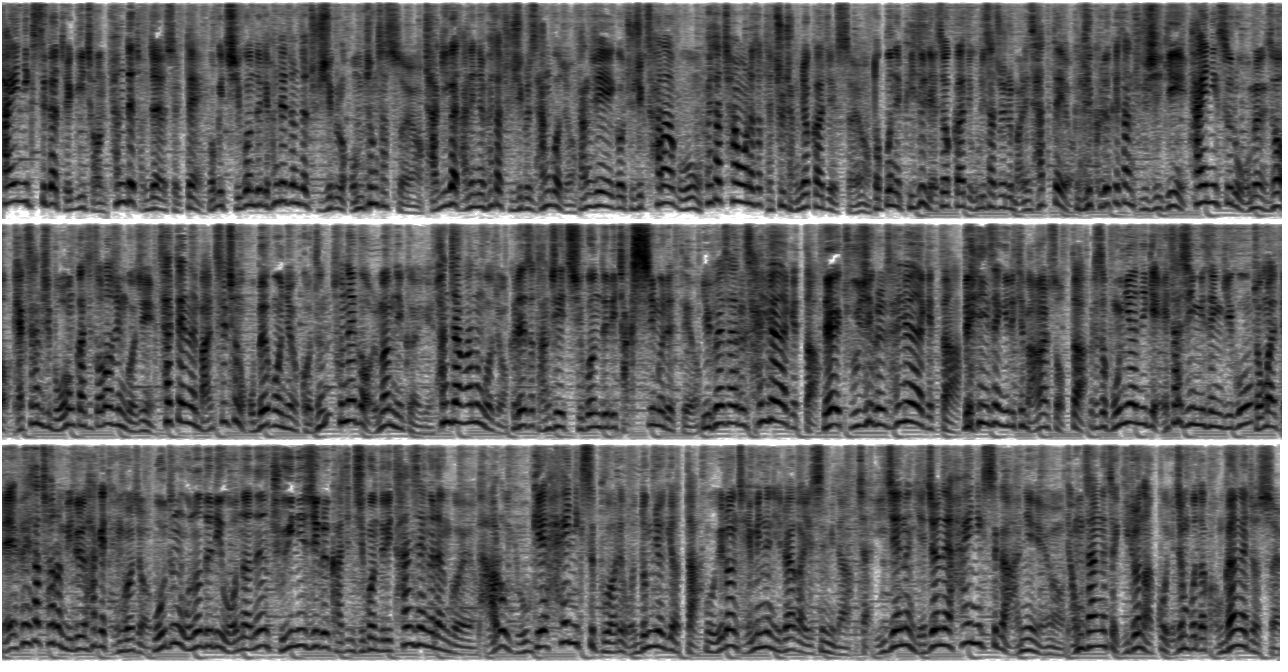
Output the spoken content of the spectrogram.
하이닉스가 되기 전 현대전자였을 때 거기 직원들이 현대전자 주식을 엄청 샀어요. 자기가 다니는 회사 주식을 산 거죠. 당시에 이거 주식 사라고 회사 차원에서 대출 장려까지 했어요. 덕분에 빚을 내서까지 우리 사주를 많이 샀대요. 근데 그렇게 산 주식이 하이닉스로 오면서 135원까지 떨어진 거지. 살 때는 17,500원이었거든? 손해가 얼마입니까 이게? 환장하는 거죠. 그래서 당시에 직원들이 작심을 했대요. 이 회사를 살려야겠다. 내 주식을 살려야겠다. 내 인생 이렇게 망할 수 없다. 그래서 본의 아니게 애사심이 생기고 정말 내 회사처럼 일을 하게 된 거죠. 모든 오너들이 원하는 주인의식을 가진 직원들이 탄생을 한 거예요. 바로 요게 하이닉스 부활의 원동력이었다. 뭐 이런 재밌는 일화가 있습니다. 자, 이제는 예전의 하이닉스가 아니에요. 병상에서 일어났고 예전보다 건강해졌어요.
